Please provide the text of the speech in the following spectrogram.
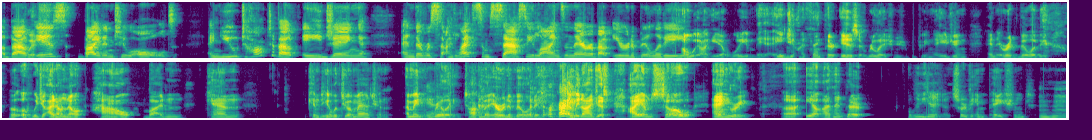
about Which? is Biden too old? And you talked about aging, and there was I liked some sassy lines in there about irritability. Oh uh, yeah, well, aging. I think there is a relationship between aging and irritability, uh, which I don't know how Biden can can deal with Joe Manchin. I mean, Yeah. really, talk about irritability. I mean, I just I am so angry. Uh, yeah, I think they're we get sort of impatient hmm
